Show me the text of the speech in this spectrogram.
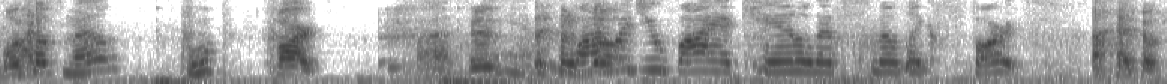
What Butt comes smell. Poop. farts? Farts. Is- damn. Why So- would you buy a candle that smelled like farts? I don't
